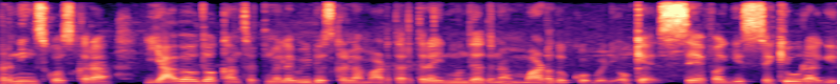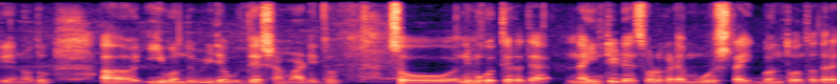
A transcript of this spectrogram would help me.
ಅರ್ನಿಂಗ್ಸ್ಗೋಸ್ಕರ ಯಾವ್ಯಾವುದೋ ಕಾನ್ಸೆಪ್ಟ್ ಮೇಲೆ ವೀಡಿಯೋಸ್ಗಳನ್ನ ಮಾಡ್ತಾ ಇರ್ತಾರೆ. ಇನ್ನು ಮುಂದೆ ಅದನ್ನು ಮಾಡೋದಕ್ಕೆ ಹೋಗ್ಬೇಡಿ. ಓಕೆ ಸೇಫಾಗಿ ಸೆಕ್ಯೂರ್ ಆಗಿರಿ ಅನ್ನೋದು ಈ ಒಂದು ವಿಡಿಯೋ ಉದ್ದೇಶ ಮಾಡಿದ್ದು. ಸೊ ನಿಮ್ಗೆ ಗೊತ್ತಿರೋದೆ ನೈಂಟಿ ಡೇಸ್ ಒಳಗಡೆ ಮೂರು ಸ್ಟ್ರೈಕ್ ಬಂತು ಅಂತಂದರೆ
